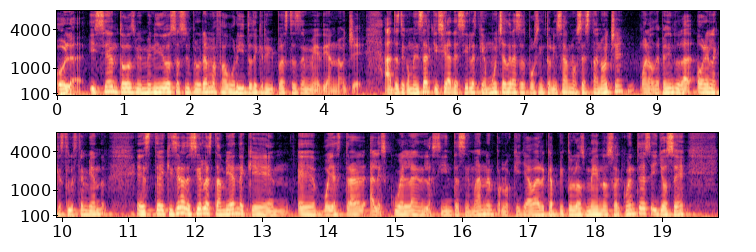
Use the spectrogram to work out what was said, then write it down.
Hola y sean todos bienvenidos a su programa favorito de creepypastas de medianoche. Antes de comenzar quisiera decirles que muchas gracias por sintonizarnos esta noche, bueno, dependiendo de la hora en la que estén viendo. Este, quisiera decirles también de que eh, voy a estar a la escuela en la siguiente semana, por lo que ya va a haber capítulos menos frecuentes y yo sé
